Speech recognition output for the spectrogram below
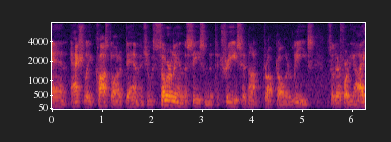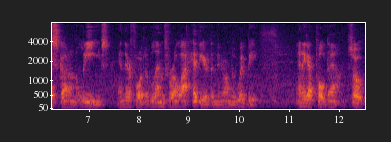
and actually caused a lot of damage. It was so early in the season that the trees had not dropped all their leaves. So therefore the ice got on the leaves and therefore the limbs were a lot heavier than they normally would be. And they got pulled down. So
